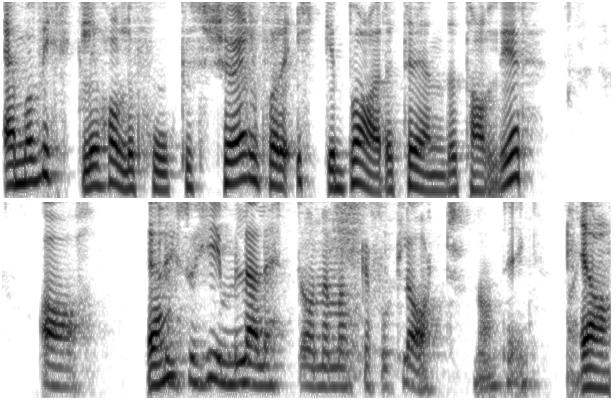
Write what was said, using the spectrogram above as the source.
jag måste verkligen hålla fokus själv för att inte bara träna detaljer. ja. Ja. Det är så himla lätt då när man ska få klart någonting. Ja.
